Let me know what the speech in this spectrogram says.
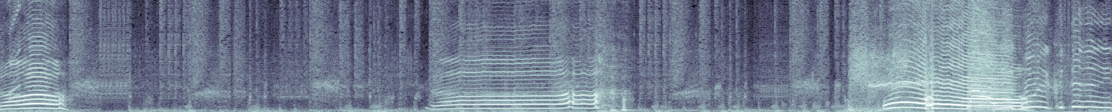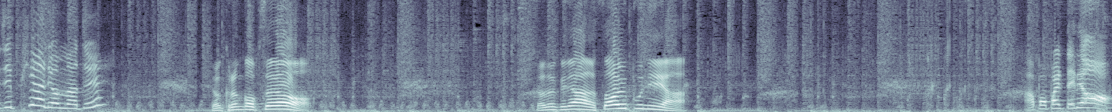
아! 야! 아, 오! 뭐 그때는 이제 피하렴 아들. 전 그런 거 없어요. 저는 그냥 싸울 뿐이야. 아빠 빨리 때려!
